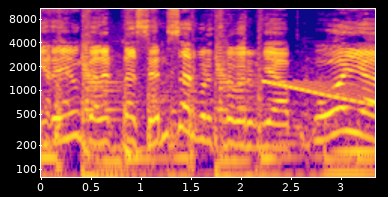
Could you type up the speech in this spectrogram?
இதையும் கலெக்டா சென்சார் பிரச்சனை வரும்யா போயா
